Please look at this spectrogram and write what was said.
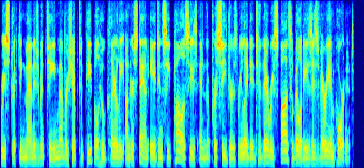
restricting management team membership to people who clearly understand agency policies and the procedures related to their responsibilities is very important.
